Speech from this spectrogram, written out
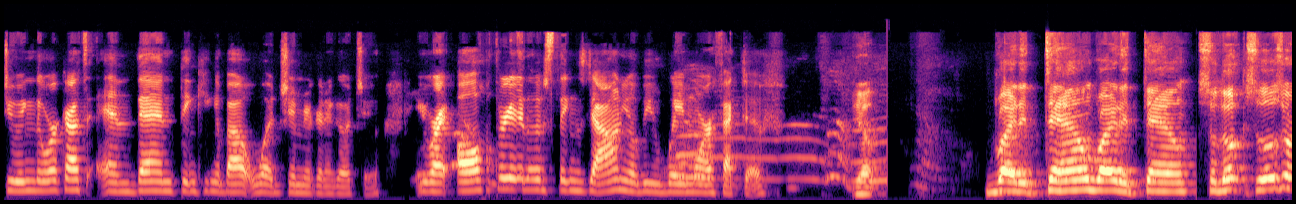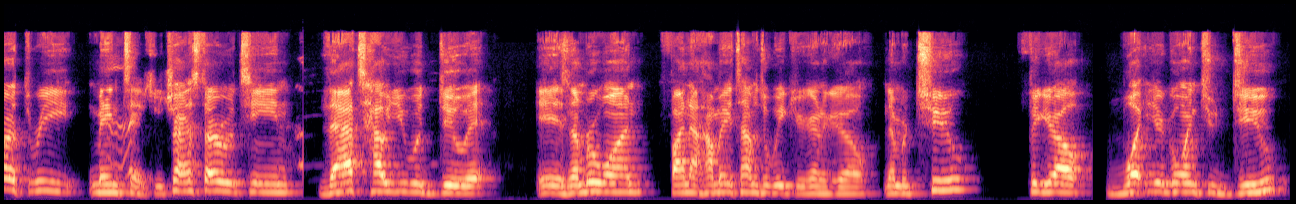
doing the workouts, and then thinking about what gym you're going to go to, you write all three of those things down, you'll be way more effective. Yep. Write it down, write it down. So, th- so those are our three main tips. You're trying to start a routine. That's how you would do it. Is number one, find out how many times a week you're going to go. Number two, figure out what you're going to do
